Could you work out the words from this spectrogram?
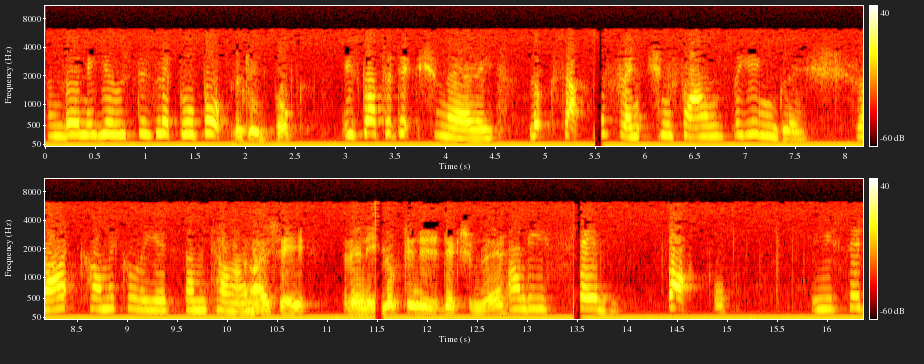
And then he used his little book. Little book. He's got a dictionary. Looks up the French and finds the English. Right comical he is sometimes. I see. Then he looked in his dictionary. And he said bottle. He said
